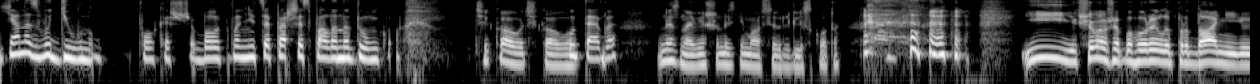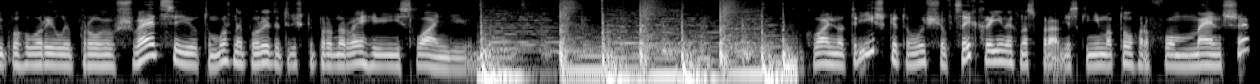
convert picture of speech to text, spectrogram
Я назву Дюну поки що, бо мені це перше спало на думку. Цікаво, цікаво. У тебе. Не знаю, він ще не знімався в Рідлі Скотта. І якщо ми вже поговорили про Данію і поговорили про Швецію, то можна поговорити трішки про Норвегію і Ісландію. Буквально трішки, тому що в цих країнах насправді з кінематографом менше.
